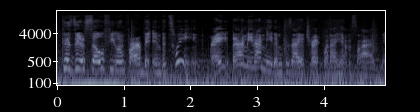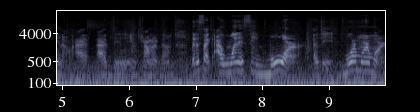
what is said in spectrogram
Because they're so few and far in between right? But i mean i meet them because i attract what i am so i you know i, I do encounter them. But it's like i want to see more of it. More more more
